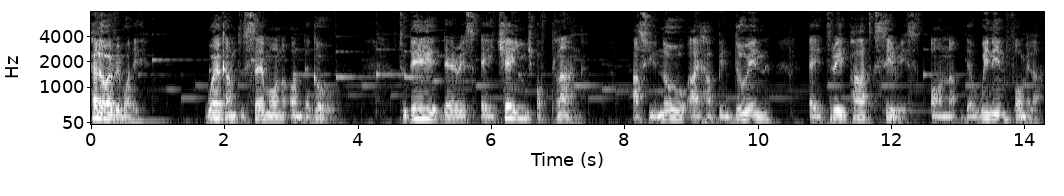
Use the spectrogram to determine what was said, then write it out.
Hello, everybody. Welcome to Sermon on the Go. Today, there is a change of plan. As you know, I have been doing a three part series on the winning formula,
